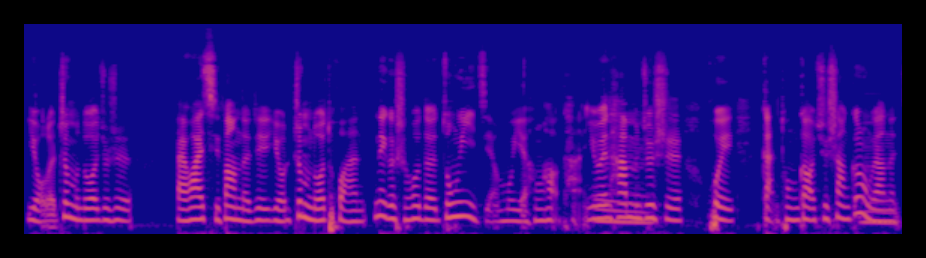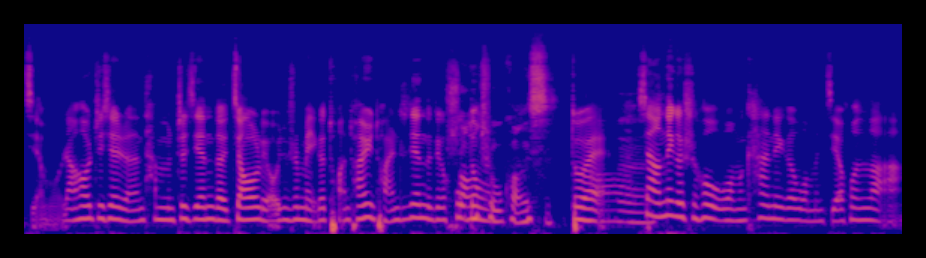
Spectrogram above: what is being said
有了这么多就是。百花齐放的这有这么多团，那个时候的综艺节目也很好看，因为他们就是会赶通告去上各种各样的节目，然后这些人他们之间的交流，就是每个团团与团之间的这个互动，双厨狂喜。对，像那个时候我们看那个我们结婚了啊，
